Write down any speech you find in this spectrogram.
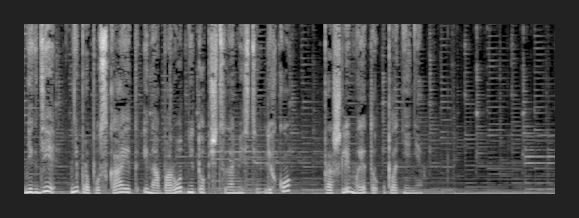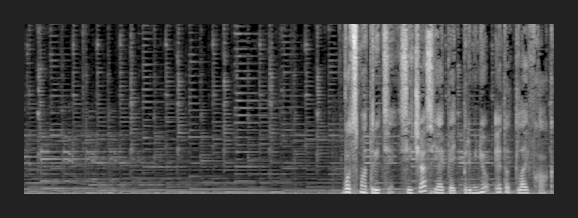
нигде не пропускает и наоборот не топчется на месте. Легко прошли мы это уплотнение. Вот смотрите, сейчас я опять применю этот лайфхак.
